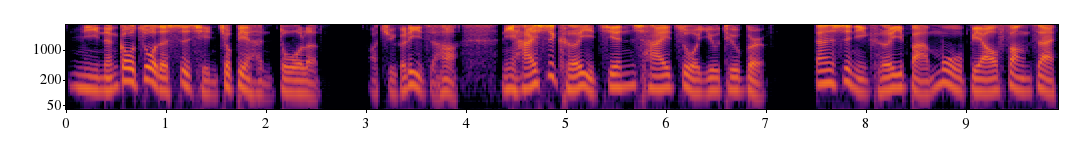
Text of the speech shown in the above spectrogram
你能够做的事情就变很多了啊？举个例子哈，你还是可以兼差做 YouTuber。但是你可以把目标放在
